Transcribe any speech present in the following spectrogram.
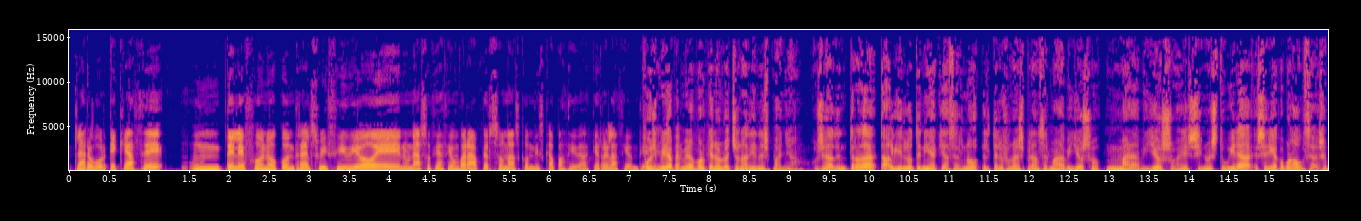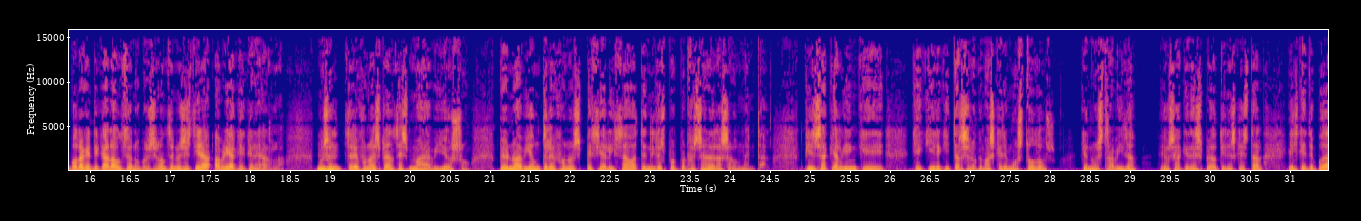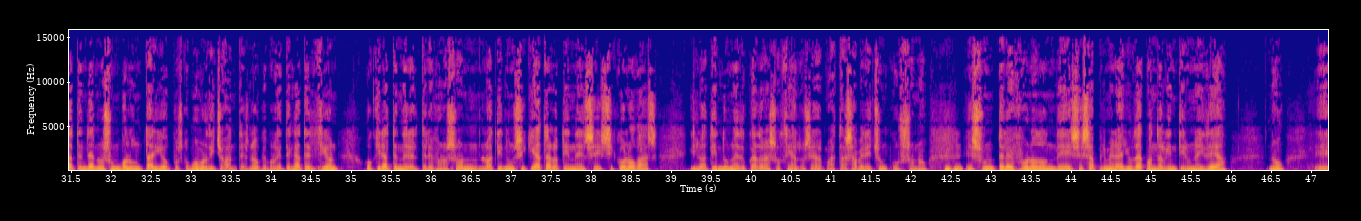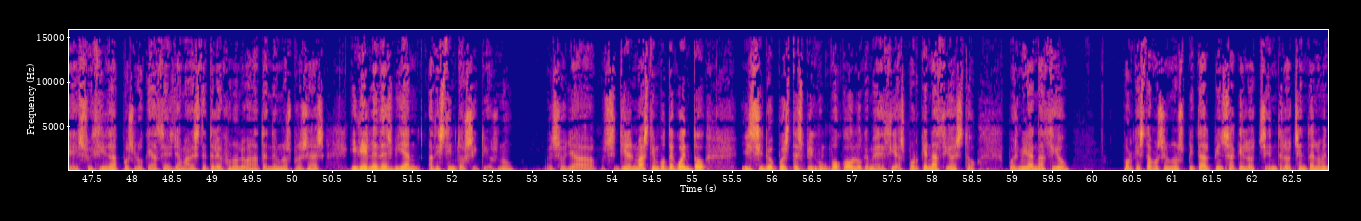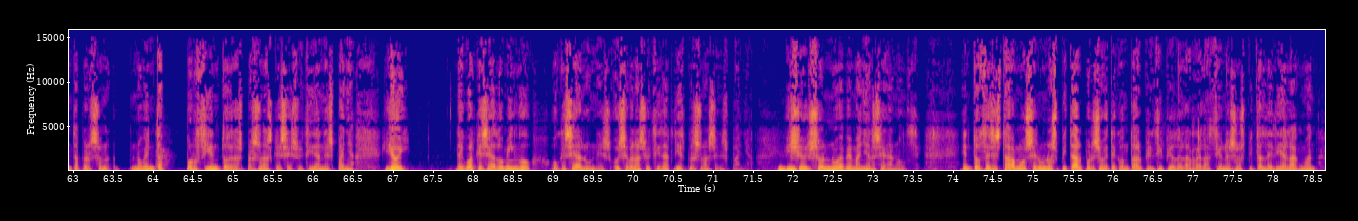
Claro, porque ¿qué hace un teléfono contra el suicidio en una asociación para personas con discapacidad? ¿Qué relación tiene? Pues mira, primero porque no lo ha hecho nadie en España. O sea, de entrada alguien lo tenía que hacer, ¿no? El teléfono de esperanza es maravilloso, maravilloso, ¿eh? Si no estuviera, sería como la ONCE. Se podrá criticar la ONCE o no, pero si la ONCE no existiera, habría que crearla. Pues el teléfono de esperanza es maravilloso, pero no había un teléfono especializado atendidos por profesionales de la salud mental. Piensa que alguien que, que quiere quitarse lo que más queremos todos, que es nuestra vida. O sea, qué desesperado tienes que estar. El que te pueda atender no es un voluntario, pues como hemos dicho antes, ¿no? Que porque tenga atención o quiera atender el teléfono. Son, lo atiende un psiquiatra, lo atienden seis psicólogas y lo atiende una educadora social, o sea, tras haber hecho un curso, ¿no? Es un teléfono donde es esa primera ayuda cuando alguien tiene una idea, ¿no? Eh, suicida, pues lo que hace es llamar a este teléfono, le van a atender unos profesionales y de ahí le desvían a distintos sitios, ¿no? Eso ya, si tienes más tiempo te cuento y si no, pues te explico un poco lo que me decías. ¿Por qué nació esto? Pues mira, nació porque estamos en un hospital, piensa que el entre el 80 y el 90%, persona- 90 de las personas que se suicidan en España, y hoy, da igual que sea domingo o que sea lunes, hoy se van a suicidar 10 personas en España. Y si hoy son 9, mañana serán 11. Entonces estábamos en un hospital, por eso que te he contado al principio de las relaciones hospital de día Lagman,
